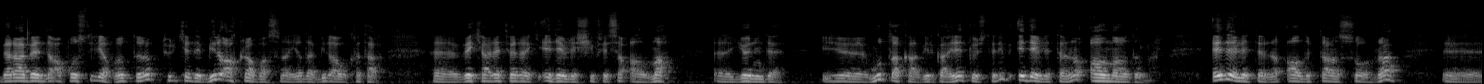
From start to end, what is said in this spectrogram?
beraberinde apostil yaptırıp Türkiye'de bir akrabasına ya da bir avukata e, vekalet vererek e-devlet şifresi alma e, yönünde e, mutlaka bir gayret gösterip e-devletlerini almalıdırlar. E-devletlerini aldıktan sonra e,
